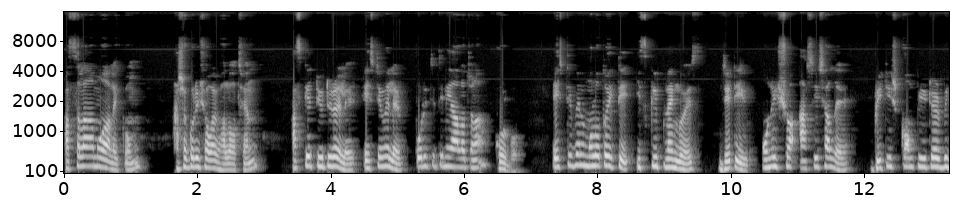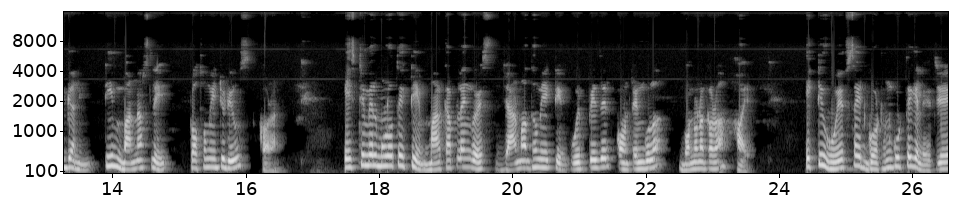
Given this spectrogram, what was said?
আসসালামু আলাইকুম। আশা করি সবাই ভালো আছেন। আজকের টিউটোরিয়ালে এইচটিএমএল এর পরিচিতি নিয়ে আলোচনা করব। এইচটিএমএল মূলত একটি স্ক্রিপ্ট ল্যাঙ্গুয়েজ যেটি উনিশশো আশি সালে ব্রিটিশ কম্পিউটার বিজ্ঞানী টিম বার্নার্সলি প্রথম ইন্ট্রোডিউস করান। এইচটিএমএল মূলত একটি মার্কআপ ল্যাঙ্গুয়েজ যার মাধ্যমে একটি ওয়েব পেজের কন্টেন্টগুলো বর্ণনা করা হয়। একটি ওয়েবসাইট গঠন করতে গেলে যে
